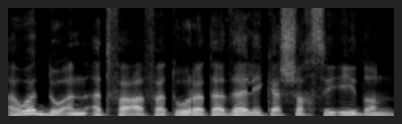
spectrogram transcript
أود أن أدفع فاتورة ذلك الشخص أيضا.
